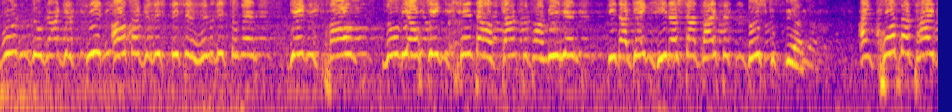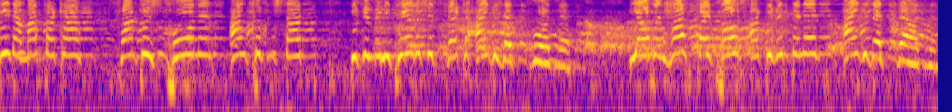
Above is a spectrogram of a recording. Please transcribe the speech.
wurden sogar gezielt außergerichtliche Hinrichtungen gegen Frauen sowie auch gegen Kinder und ganze Familien, die dagegen Widerstand leisteten, durchgeführt. Ein großer Teil dieser Massaker fand durch Drohnen, Angriffen statt, die für militärische Zwecke eingesetzt wurden, die auch in Haft bei Frauenaktivistinnen eingesetzt werden,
